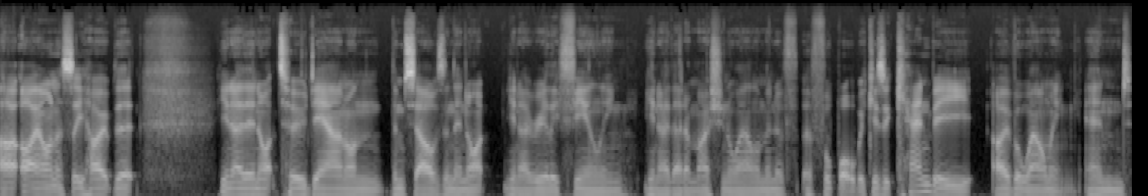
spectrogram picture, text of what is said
I, I honestly hope that you know they're not too down on themselves and they're not you know really feeling you know that emotional element of, of football because it can be overwhelming and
